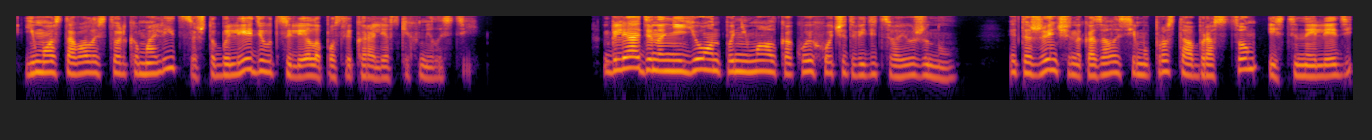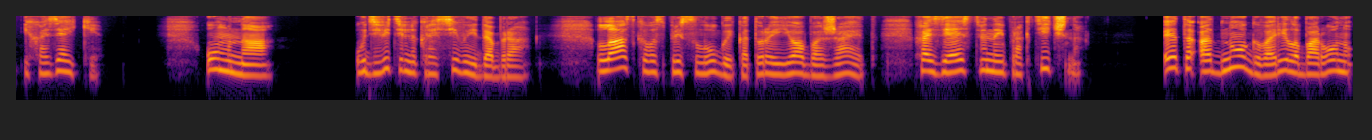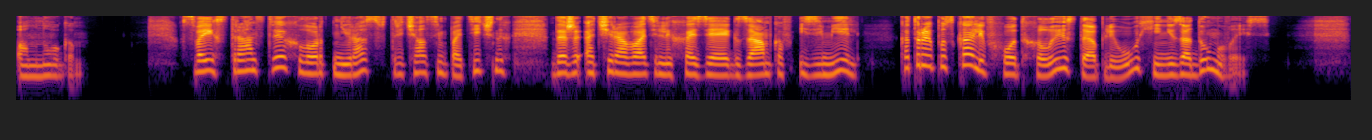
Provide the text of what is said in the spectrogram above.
Ему оставалось только молиться, чтобы леди уцелела после королевских милостей. Глядя на нее, он понимал, какой хочет видеть свою жену. Эта женщина казалась ему просто образцом истинной леди и хозяйки. Умна, удивительно красивая и добра, ласкова с прислугой, которая ее обожает, хозяйственна и практична. Это одно говорило барону о многом. В своих странствиях лорд не раз встречал симпатичных, даже очаровательных хозяек замков и земель, которые пускали в ход хлысты, оплеухи, не задумываясь.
